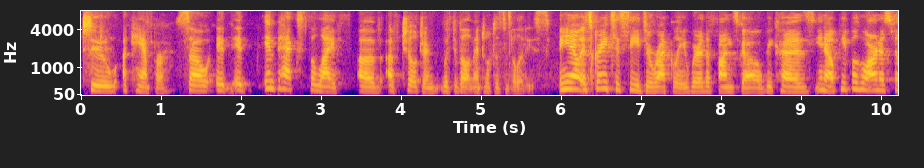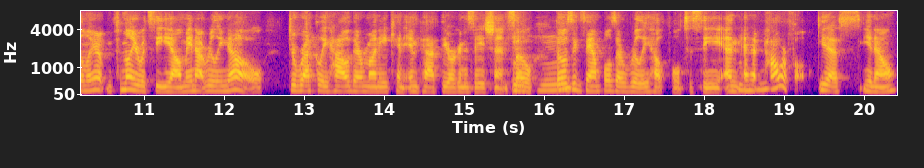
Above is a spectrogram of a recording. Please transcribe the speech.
to a camper. So it, it impacts the life of, of children with developmental disabilities. you know, it's great to see directly where the funds go because, you know, people who aren't as familiar familiar with CEL may not really know directly how their money can impact the organization. So Mhm. those examples are really helpful to see and, and powerful. Yes. You know?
